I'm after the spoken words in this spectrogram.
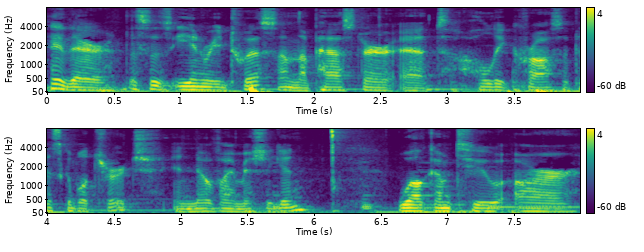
Hey there, this is Ian Reed Twist. I'm the pastor at Holy Cross Episcopal Church in Novi, Michigan. Welcome to our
